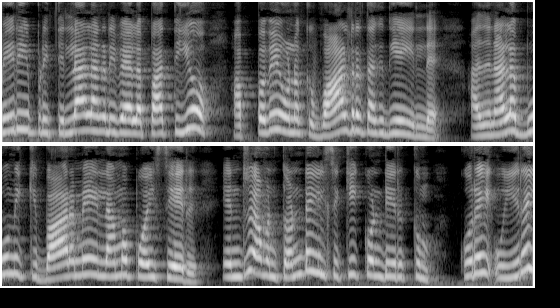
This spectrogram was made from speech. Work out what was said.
மீறி இப்படி தில்லாலங்கடி வேலை பார்த்தியோ அப்போவே உனக்கு வாழ்கிற தகுதியே இல்லை. அதனால பூமிக்கு பாரமே இல்லாமல் போய் சேரு என்று அவன் தொண்டையில் சிக்கிக்கொண்டிருக்கும் குறை உயிரை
